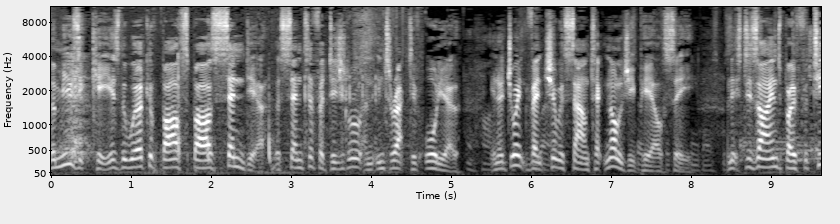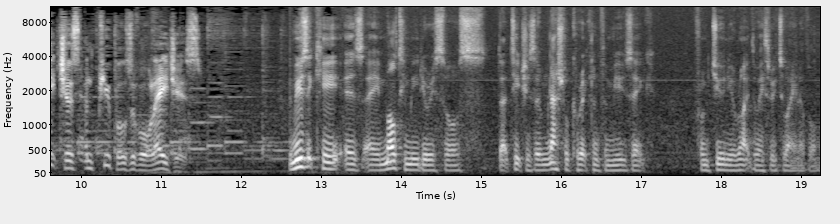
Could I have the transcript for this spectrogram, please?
The Music Key is the work of Bath Spa's Cendia, the Centre for Digital and Interactive Audio, in a joint venture with Sound Technology plc, and it's designed both for teachers and pupils of all ages. The Music Key is a multimedia resource that teaches a national curriculum for music from junior right the way through to A-level.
